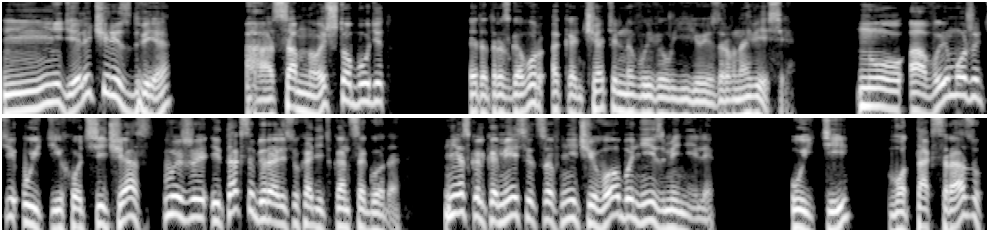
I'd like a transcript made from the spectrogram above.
Недели через две. А со мной что будет? Этот разговор окончательно вывел ее из равновесия. «Ну, а вы можете уйти хоть сейчас. Вы же и так собирались уходить в конце года. Несколько месяцев ничего бы не изменили». «Уйти? Вот так сразу?»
